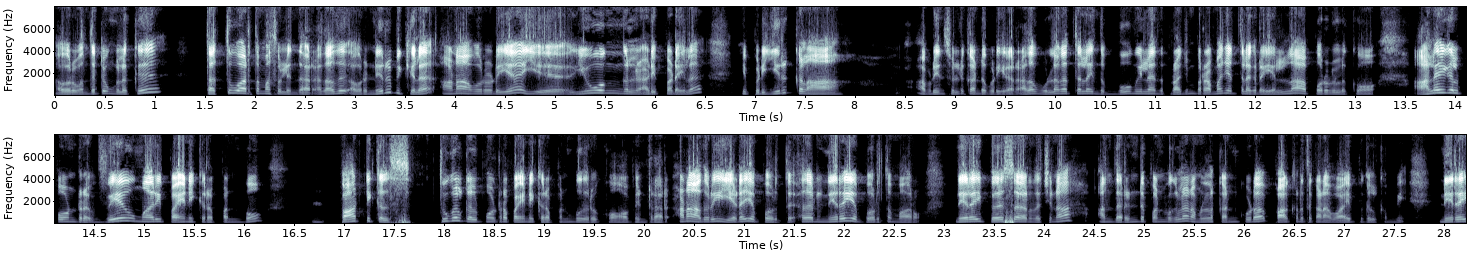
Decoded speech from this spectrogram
அவர் வந்துட்டு உங்களுக்கு தத்துவார்த்தமாக சொல்லியிருந்தார். அதாவது அவர் நிரூபிக்கலை ஆனால் அவருடைய யூகங்கள் அடிப்படையில் இப்படி இருக்கலாம் அப்படின்னு சொல்லிட்டு கண்டுபிடிக்கிறார். அதாவது உலகத்தில் இந்த பூமியில் இந்த பிரஜ பிரபஞ்சத்தில் இருக்கிற எல்லா பொருள்களுக்கும் அலைகள் போன்ற வேவ் மாதிரி பயணிக்கிற பண்பும் பார்ட்டிகல்ஸ் துகள்கள் போன்ற பயணிக்கிற பண்பு இருக்கும் அப்படின்றார். ஆனால் அதோடைய எடையை பொறுத்து அதோட நிறைய பொறுத்து மாறும். நிறை பெருசாக இருந்துச்சுன்னா அந்த ரெண்டு பண்புகளை நம்மளால கண் கூட பார்க்கறதுக்கான வாய்ப்புகள் கம்மி. நிறை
